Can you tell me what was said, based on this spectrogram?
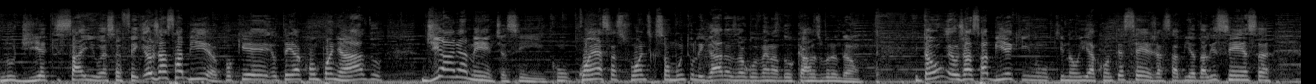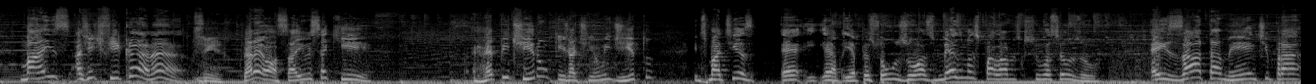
no dia que saiu essa fake. Eu já sabia, porque eu tenho acompanhado diariamente, assim, com, com essas fontes que são muito ligadas ao governador Carlos Brandão. Então eu já sabia que não, que não ia acontecer, já sabia da licença, mas a gente fica, né? Sim. Pera aí, ó, saiu isso aqui repetiram o que já tinham me dito e disse, Matias, é, e, a, e a pessoa usou as mesmas palavras que você usou. É exatamente para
